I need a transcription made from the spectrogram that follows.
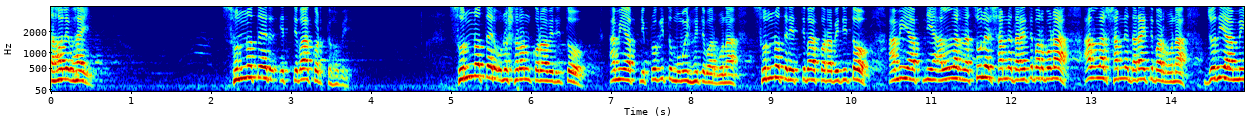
তাহলে ভাই, সুন্নতের ইত্তেবা করতে হবে। সুন্নতের অনুসরণ করা ব্যতীত আমি আপনি প্রকৃত মুমিন হইতে পারব না। সুন্নতের ইত্তেবা করা ব্যতীত আমি আপনি আল্লাহর রাসুলের সামনে দাঁড়াইতে পারব না, আল্লাহর সামনে দাঁড়াইতে পারব না। যদি আমি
